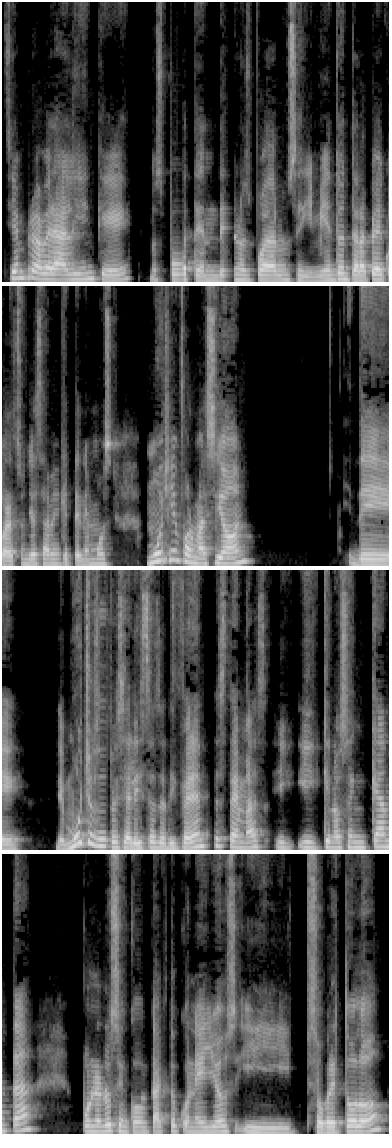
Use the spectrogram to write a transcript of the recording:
siempre va a haber alguien que nos pueda atender, nos pueda dar un seguimiento. En terapia de corazón ya saben que tenemos mucha información de, muchos especialistas de diferentes temas y, y que nos encanta ponernos en contacto con ellos y sobre todo,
